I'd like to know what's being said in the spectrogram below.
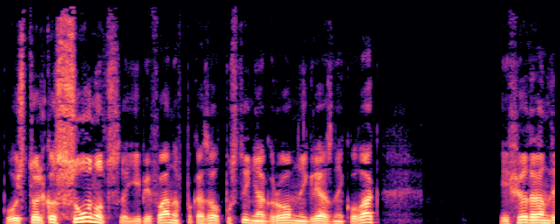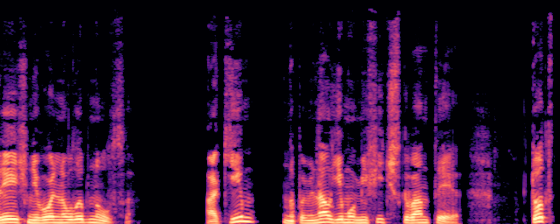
«Пусть только сунутся!» — Епифанов показал пустыне огромный грязный кулак, и Федор Андреевич невольно улыбнулся. Аким напоминал ему мифического Антея. Тот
